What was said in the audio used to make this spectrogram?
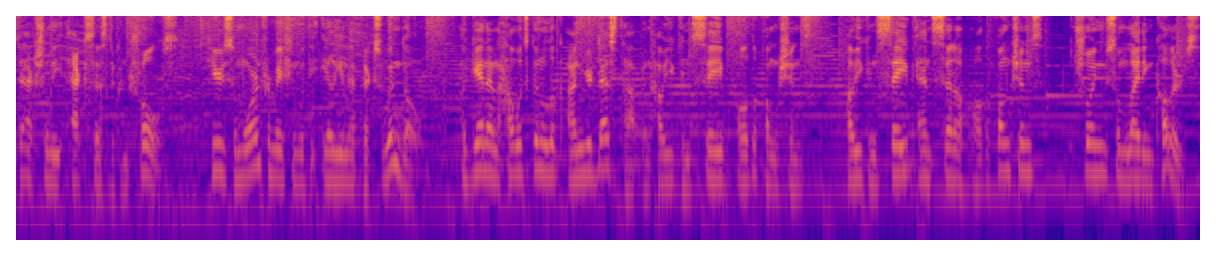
to actually access the controls. Here's some more information with the Alien FX window, again on how it's gonna look on your desktop and how you can save all the functions, how you can save and set up all the functions, showing you some lighting colors.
